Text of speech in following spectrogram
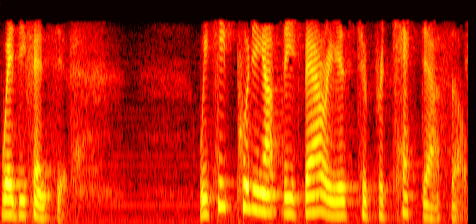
we're defensive. We keep putting up these barriers to protect ourselves.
